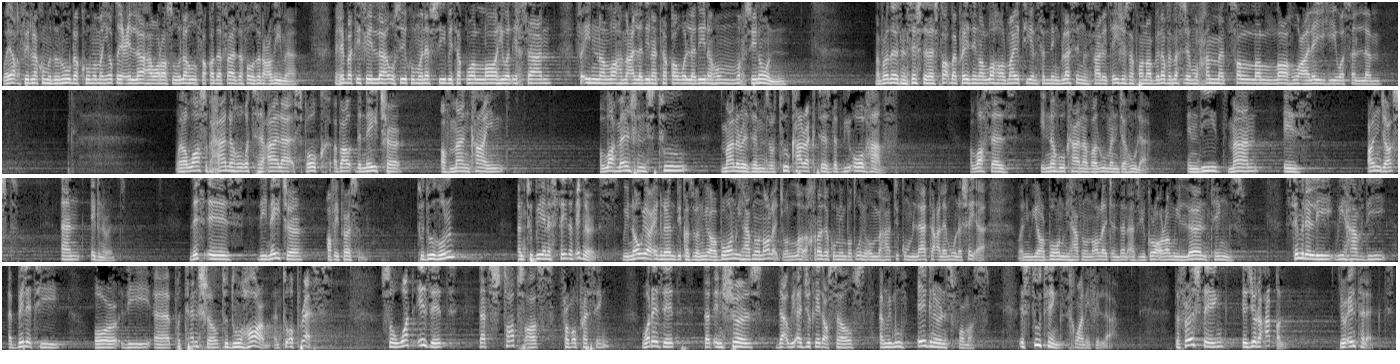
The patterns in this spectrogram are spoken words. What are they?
ويغفر لكم ذنوبكم ومن يطع الله ورسوله فقد فاز فوزا عظيما احبتي في الله اوصيكم ونفسي بتقوى الله والاحسان فان الله مع الذين اتقوا والذين هم محسنون My brothers and sisters, I start by praising Allah Almighty and sending blessings and salutations upon our beloved Messenger Muhammad sallallahu alayhi wasallam. When Allah subhanahu wa ta'ala spoke about the nature of mankind, Allah mentions two mannerisms or two characters that we all have. Allah says, إِنَّهُ كَانَ ظَلُومًا جَهُولًا Indeed, man is unjust and ignorant. This is the nature of a person. To do dhulm and to be in a state of ignorance. We know we are ignorant because when we are born, we have no knowledge. وَاللَّهُ أَخْرَجَكُم مِّن بُطُونِ أُمَّهَاتِكُمْ لَا تَعْلَمُونَ شَيْئًا when we are born, we have no knowledge, and then as we grow around, we learn things. Similarly, we have the ability or the uh, potential to do harm and to oppress. So, what is it that stops us from oppressing? What is it that ensures that we educate ourselves and remove ignorance from us? It's two things, ikhwani fillah. The first thing is your aql, your intellect.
